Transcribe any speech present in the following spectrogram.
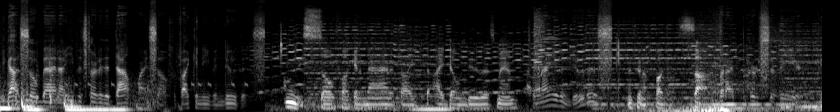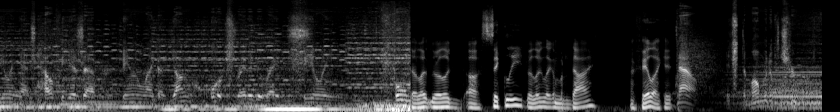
It got so bad I even started to doubt myself if I can even do this. I'm gonna be so fucking mad if I, I don't do this, man. Can I even do this? It's gonna fucking suck. But I persevered, feeling as healthy as ever, feeling like a young horse ready to race, feeling full. Do I look, do I look uh, sickly? Do I look like I'm gonna die? I feel like it. Now, it's the moment of truth.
